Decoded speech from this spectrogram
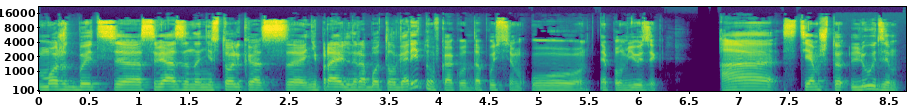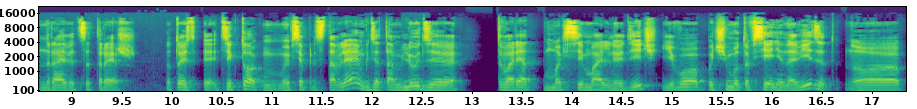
может быть э, связано не столько с неправильной работой алгоритмов, как вот, допустим, у Apple Music, а с тем, что людям нравится трэш. Ну, то есть, ТикТок мы все представляем, где там люди творят максимальную дичь, его почему-то все ненавидят, но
